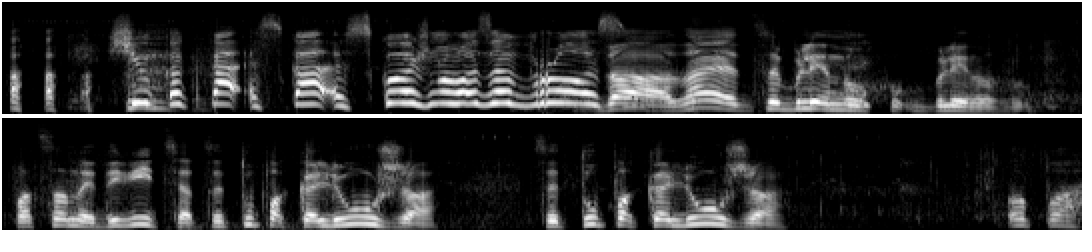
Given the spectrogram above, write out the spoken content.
Щука ка- з, ка- з кожного забросу. Да, знаєте, це, блін, ну, ху- блін, пацани, дивіться, це тупа калюжа. Це тупа калюжа. Опа.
